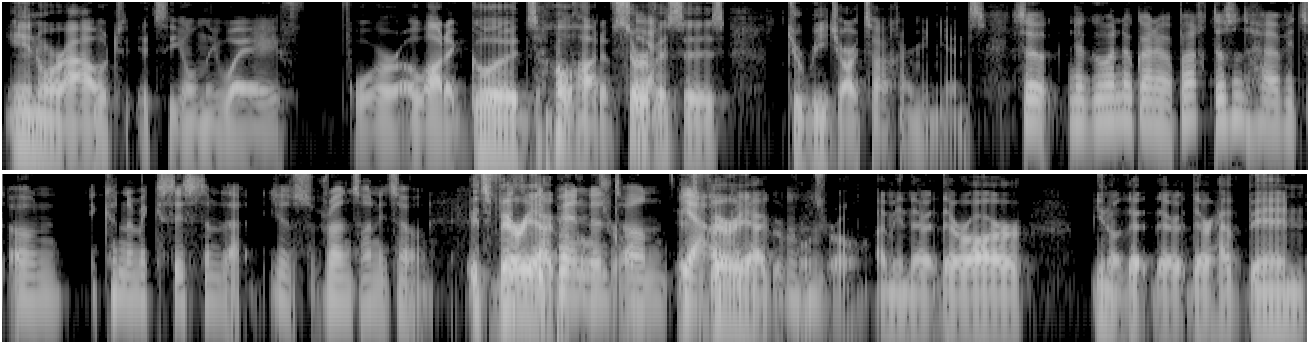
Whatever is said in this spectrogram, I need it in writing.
in or out. It's the only way f- for a lot of goods, a lot of services to reach Artsakh Armenians. So Nagorno-Karabakh doesn't have its own economic system that just runs on its own. It's very It's dependent agricultural. on- it's yeah, very okay. agricultural. I mean, there there are, you know, there there there have been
